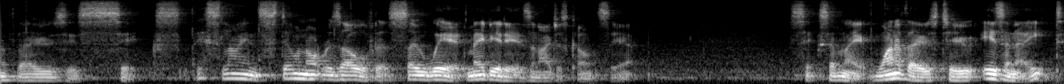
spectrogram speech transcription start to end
of those is 6. This line's still not resolved. It's so weird. Maybe it is and I just can't see it six, seven, eight. One of those two is an eight.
